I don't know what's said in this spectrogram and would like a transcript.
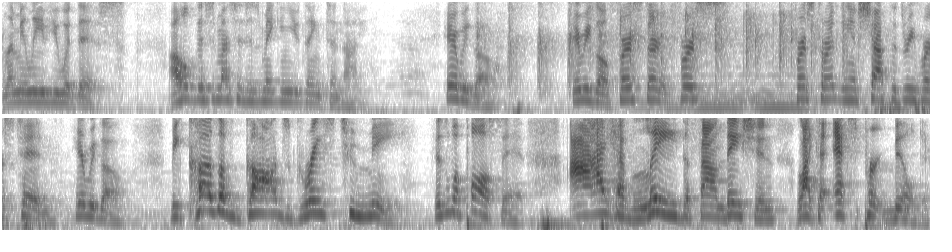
Let me leave you with this. I hope this message is making you think tonight. Here we go. Here we go. First, first, First Corinthians chapter 3, verse 10. Here we go. Because of God's grace to me, this is what Paul said. I have laid the foundation like an expert builder.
